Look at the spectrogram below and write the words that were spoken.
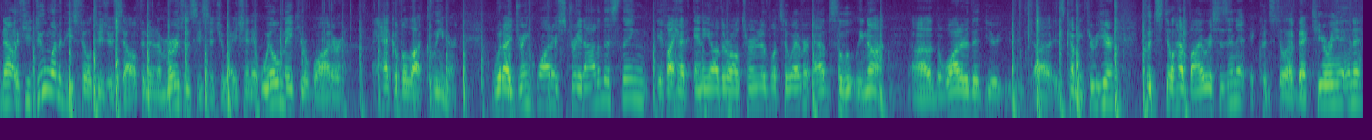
Now, if you do one of these filters yourself in an emergency situation, it will make your water a heck of a lot cleaner. Would I drink water straight out of this thing if I had any other alternative whatsoever? Absolutely not. Uh, the water that uh, is coming through here could still have viruses in it. It could still have bacteria in it.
